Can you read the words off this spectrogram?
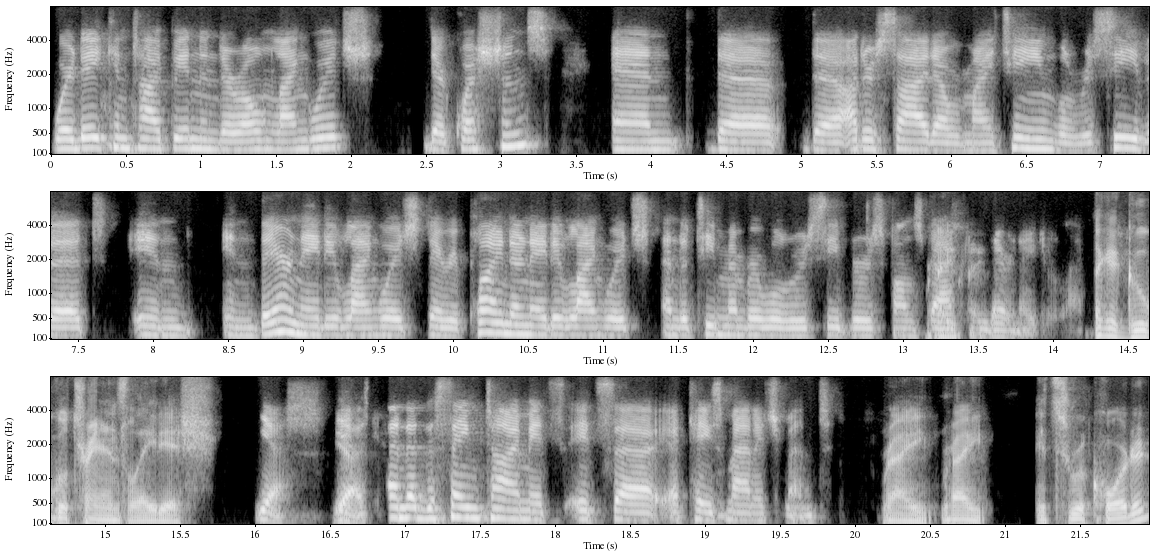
where they can type in in their own language their questions, and the the other side, our my team, will receive it in in their native language. They reply in their native language, and the team member will receive the response back Right. in their native language. Like a Google Translate ish. Yes, Yeah. yes, and at the same time, it's it's a, a case management. Right, right. It's recorded.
